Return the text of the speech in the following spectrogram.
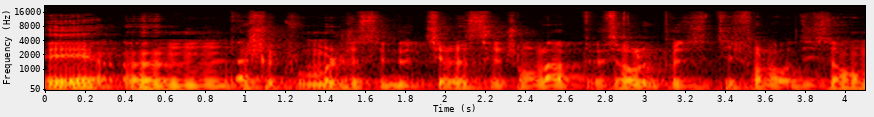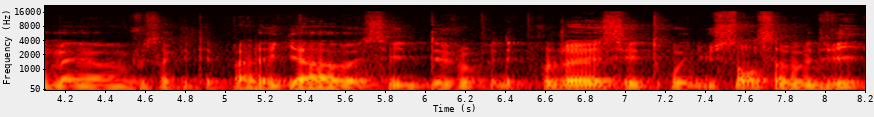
Et euh, à chaque fois, moi, j'essaie de tirer ces gens-là vers le positif en leur disant Mais euh, vous inquiétez pas, les gars, euh, essayez de développer des projets, essayez de trouver du sens à votre vie,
